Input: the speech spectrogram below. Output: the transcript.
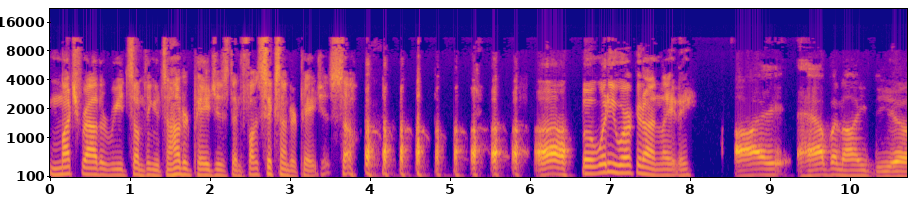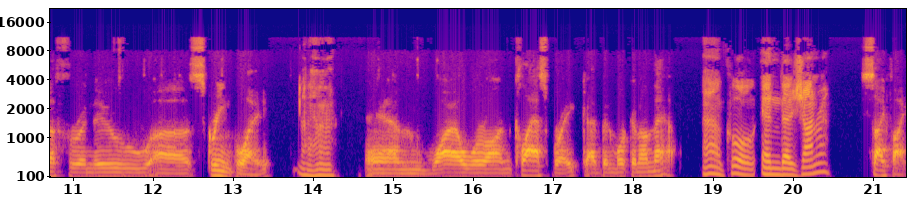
much rather read something that's 100 pages than 600 pages. So, but what are you working on lately? I have an idea for a new uh, screenplay, Uh huh. and while we're on class break, I've been working on that. Oh, cool. And the genre? Sci-fi.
